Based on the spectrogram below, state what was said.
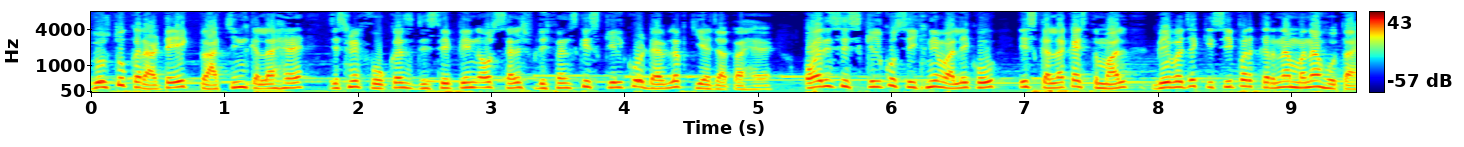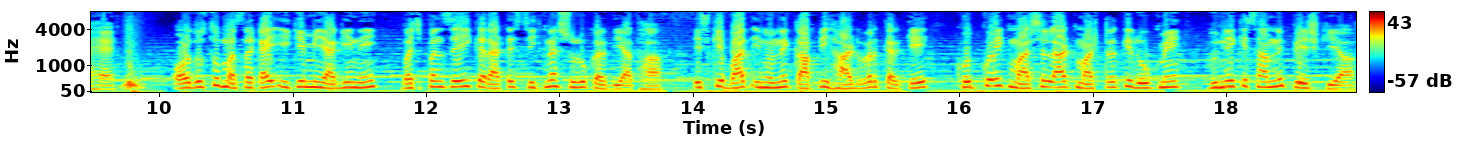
दोस्तों, कराटे एक प्राचीन कला है, जिसमें फोकस डिसिप्लिन और सेल्फ डिफेंस की स्किल को डेवलप किया जाता है। और इस स्किल को सीखने वाले को इस कला का इस्तेमाल बेवजह किसी पर करना मना होता है। और दोस्तों मसाकाई इके मियागी ने बचपन से ही कराटे सीखना शुरू कर दिया था। इसके बाद इन्होंने काफ़ी हार्डवर्क करके खुद को एक मार्शल आर्ट मास्टर के रूप में दुनिया के सामने पेश किया।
